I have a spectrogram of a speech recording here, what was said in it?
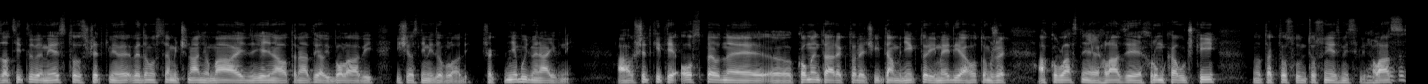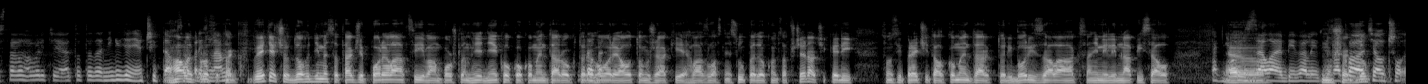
za citlivé miesto s všetkými vedomostiami, čo na ňo má a jediná alternatíva by bola, aby išiel s nimi do vlády. Však nebuďme naivní. A všetky tie ospevné e, komentáre, ktoré čítam v niektorých médiách o tom, že ako vlastne hlas je chrumkavučky, No tak to sú, to sú nezmysly. Hlas. Ja to stále hovoríte, ja to teda nikde nečítam, Aha, ale proste, tak viete čo, dohodneme sa tak, že po relácii vám pošlem hneď niekoľko komentárov, ktoré Dobre. hovoria o tom, že aký je hlas vlastne súpe. Dokonca včera, či kedy som si prečítal komentár, ktorý Boris Zala, ak sa nemýlim, napísal tak Boris Zala je bývalý no zakladateľ čl-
